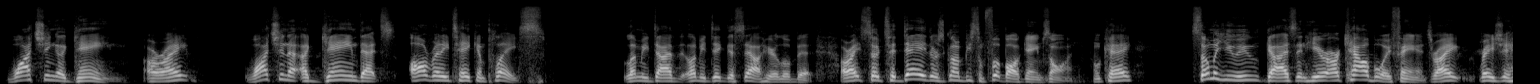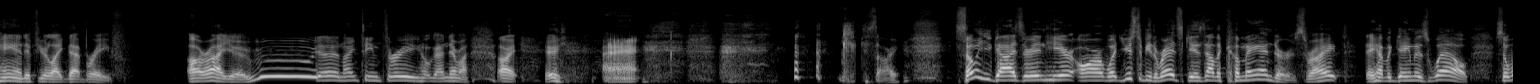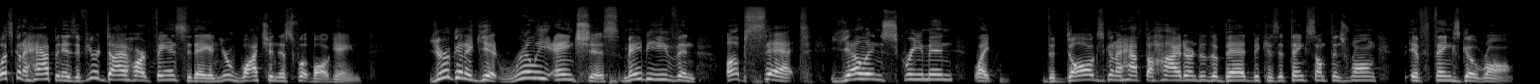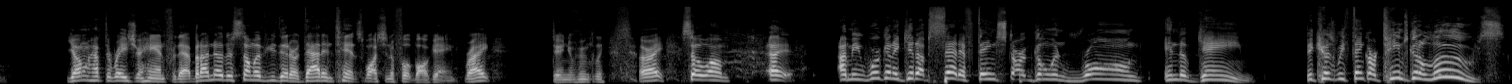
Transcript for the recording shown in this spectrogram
watching a game, all right? Watching a, a game that's already taken place. Let me dive, let me dig this out here a little bit. All right, so today there's going to be some football games on, okay? Some of you guys in here are cowboy fans, right? Raise your hand if you're like that brave. All right, yeah, woo, yeah, 19-3. Okay, never mind. All right. Eh, eh. Sorry. Some of you guys are in here are what used to be the Redskins, now the Commanders, right? They have a game as well. So, what's going to happen is if you're diehard fans today and you're watching this football game, you're going to get really anxious, maybe even upset, yelling, screaming, like the dog's going to have to hide under the bed because it thinks something's wrong if things go wrong. Y'all don't have to raise your hand for that, but I know there's some of you that are that intense watching a football game, right? Daniel Hunkley. All right. So, um, uh, I mean, we're going to get upset if things start going wrong in the game because we think our team's going to lose.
